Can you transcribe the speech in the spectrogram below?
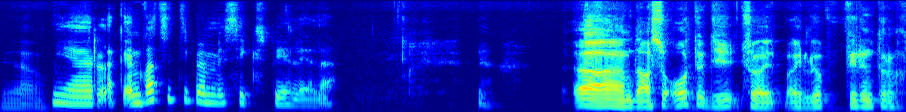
Ja. Heerlik. En wat se tipe musiek speel julle? Ehm um, daar's 'n auto so hy, loop 24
